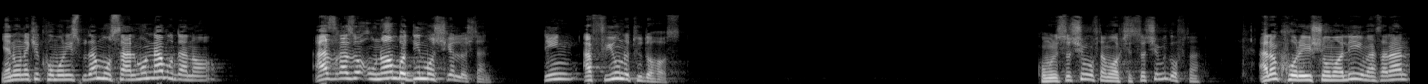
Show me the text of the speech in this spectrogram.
یعنی اونا که کمونیست بودن مسلمان نبودن ها. از غذا اونا هم با دین مشکل داشتن. دین افیون توده هاست کمونیستا چی می‌گفتن؟ مارکسیستا چی می‌گفتن؟ الان کره شمالی مثلا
